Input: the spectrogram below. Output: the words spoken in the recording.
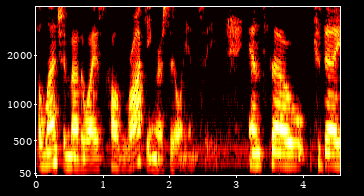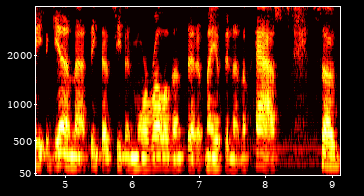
The luncheon, by the way, is called Rocking Resiliency. And so today, again, I think that's even more relevant than it may have been in the past. So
